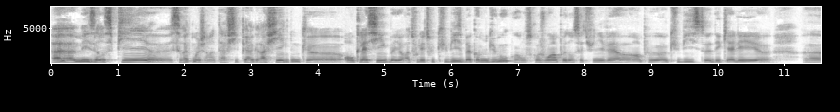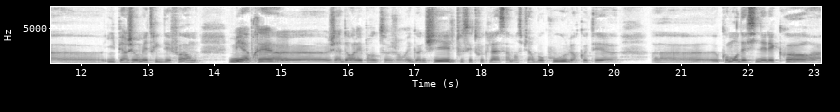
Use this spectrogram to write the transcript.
Euh, mes inspi, euh, c'est vrai que moi j'ai un taf hyper graphique, donc euh, en classique, bah, il y aura tous les trucs cubistes, bah, comme Gumo, quoi. On se rejoint un peu dans cet univers euh, un peu euh, cubiste, décalé, euh, euh, hyper géométrique des formes. Mais après, euh, j'adore les peintres genre Egon Schiele, tous ces trucs-là, ça m'inspire beaucoup. Leur côté, euh, euh, comment dessiner les corps, euh,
